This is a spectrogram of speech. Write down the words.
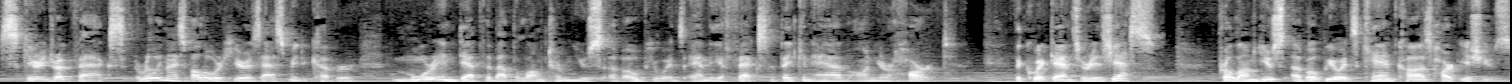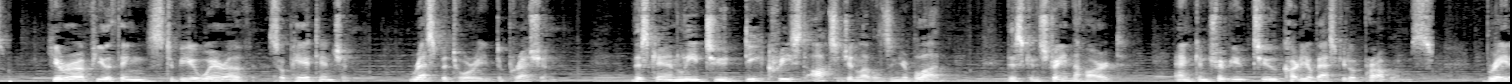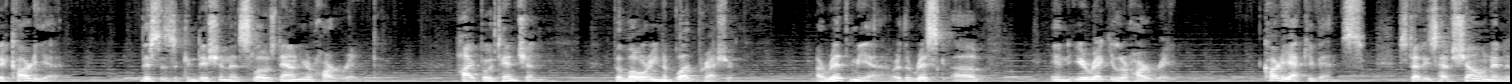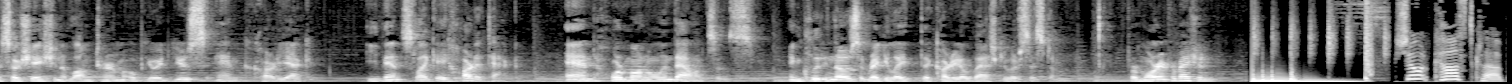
Scary Drug Facts. A really nice follower here has asked me to cover more in depth about the long term use of opioids and the effects that they can have on your heart. The quick answer is yes. Prolonged use of opioids can cause heart issues. Here are a few things to be aware of, so pay attention. Respiratory depression. This can lead to decreased oxygen levels in your blood. This can strain the heart and contribute to cardiovascular problems. Bradycardia. This is a condition that slows down your heart rate. Hypotension, the lowering of blood pressure. Arrhythmia, or the risk of an irregular heart rate. Cardiac events. Studies have shown an association of long term opioid use and cardiac events like a heart attack. And hormonal imbalances, including those that regulate the cardiovascular system. For more information, Short Cast Club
